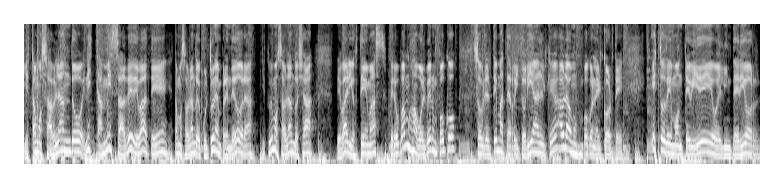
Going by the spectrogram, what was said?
y estamos hablando en esta mesa de debate, estamos hablando de cultura emprendedora y estuvimos hablando ya de varios temas, pero vamos a volver un poco sobre el tema territorial que hablábamos un poco en el corte. Esto de Montevideo, el interior,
